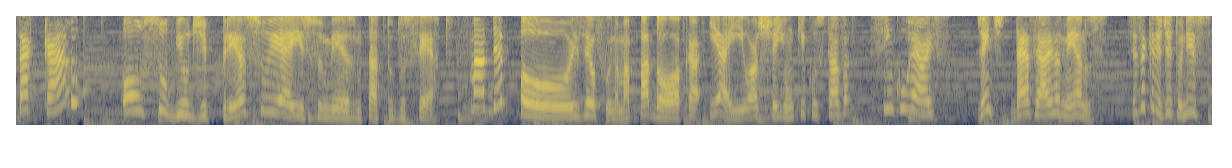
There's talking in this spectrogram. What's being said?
Tá caro ou subiu de preço e é isso mesmo, tá tudo certo? Mas depois eu fui numa padoca e aí eu achei um que custava 5 reais. Gente, 10 reais a menos. Vocês acreditam nisso?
